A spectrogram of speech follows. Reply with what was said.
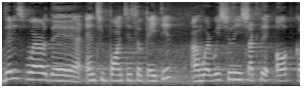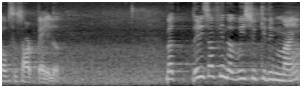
That is where the entry point is located and where we should inject the op causes our payload. But there is something that we should keep in mind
